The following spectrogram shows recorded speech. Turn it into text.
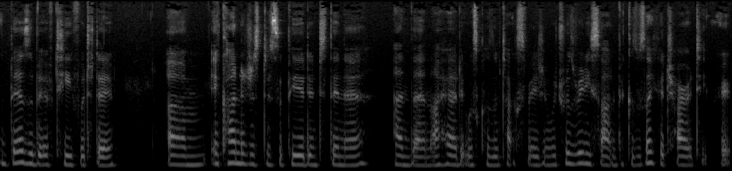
there's a bit of tea for today. Um, it kind of just disappeared into thin air and then I heard it was because of tax evasion, which was really sad because it's like a charity, right?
